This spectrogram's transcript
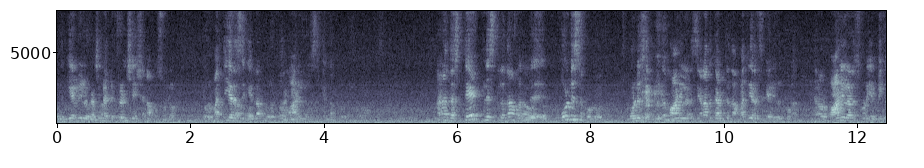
இந்த கேள்வியில ஒரு சின்ன டிஃபரன்சியேஷன் நம்ம சொல்லணும். ஒரு மத்திய அரசுக்கு என்ன பொறுப்பு மாநில அரசுக்கு என்ன பொறுப்பு? ஆனா அந்த ஸ்டேட் லிஸ்ட்ல தான் வந்து போலீஸை கொண்டு வரும் போலீஸ் என்பது மாநில அரசு. ஏன்னா அது கரெக்ட் தான். மத்திய அரசு கையில் இருக்கக்கூடாது. ஏன்னா ஒரு மாநில அரசுடைய மிக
